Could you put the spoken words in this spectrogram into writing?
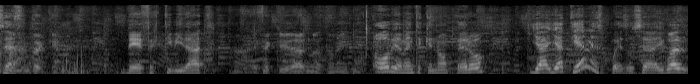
sea, ¿70% de qué? de efectividad. Ah, efectividad no es lo mismo. Obviamente que no, pero ya, ya tienes, pues. O sea, igual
